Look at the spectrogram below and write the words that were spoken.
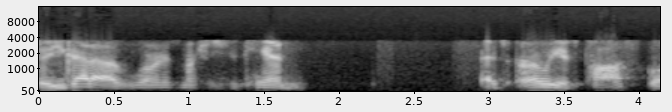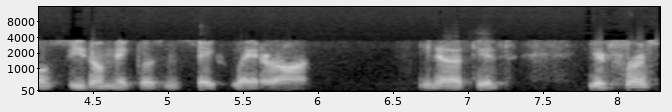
so you got to learn as much as you can as early as possible, so you don't make those mistakes later on. You know, if, if your first,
